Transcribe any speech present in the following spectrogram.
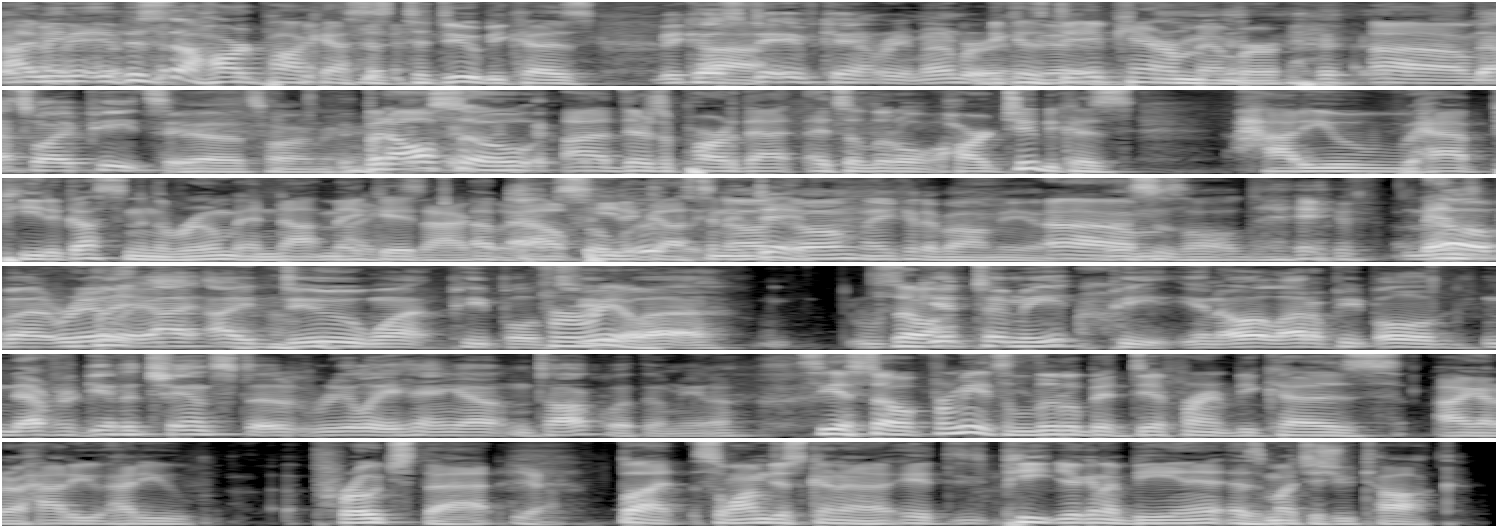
I mean, it, this is a hard podcast to do because because Dave can't remember. it. because Dave can't remember. Um, that's why Pete's here. Yeah, that's why I'm here. but also, uh, there's a part of that it's a little hard too because how do you have Pete Augustin in the room and not make Exactly. it about Absolutely. Pete Augustin no, and Dave? don't make it about me. this is all Dave. no, but really, it- I, I do want people For to real. Uh, So get to meet Pete. You know, a lot of people never get a chance to really hang out and talk with him. You know, So yeah, so for me it's a little bit different because I gotta how do you how do you approach that? Yeah. But so I'm just gonna it, Pete, you're gonna be in it as much as you talk.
